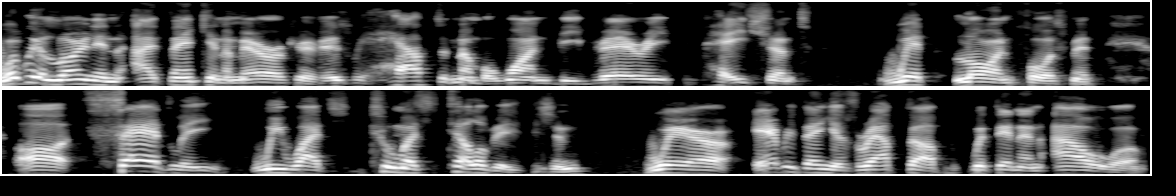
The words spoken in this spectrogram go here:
what we're learning, I think, in America is we have to, number one, be very patient with law enforcement. Uh, sadly, we watch too much television where everything is wrapped up within an hour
